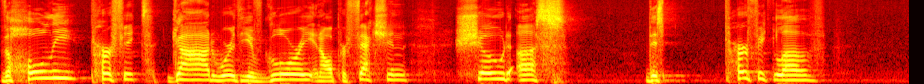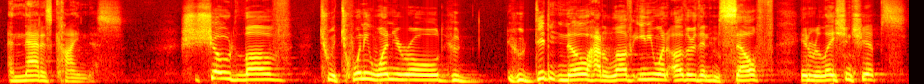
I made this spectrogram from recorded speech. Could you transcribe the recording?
The holy, perfect God, worthy of glory and all perfection, showed us this perfect love, and that is kindness. She showed love to a 21 year old who, who didn't know how to love anyone other than himself in relationships,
